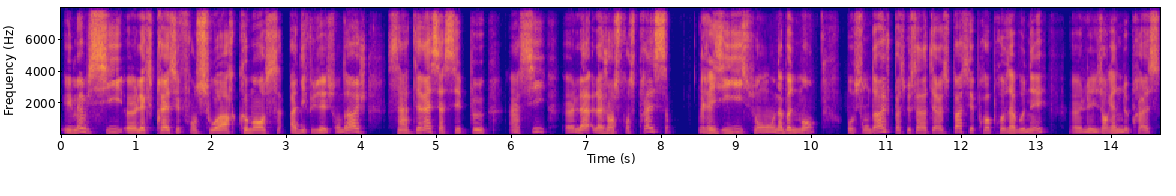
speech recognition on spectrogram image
Et même si l'Express et François commencent à diffuser les sondages, ça intéresse assez peu. Ainsi, la- l'agence France Presse résille son abonnement au sondage parce que ça n'intéresse pas ses propres abonnés, les organes de presse.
